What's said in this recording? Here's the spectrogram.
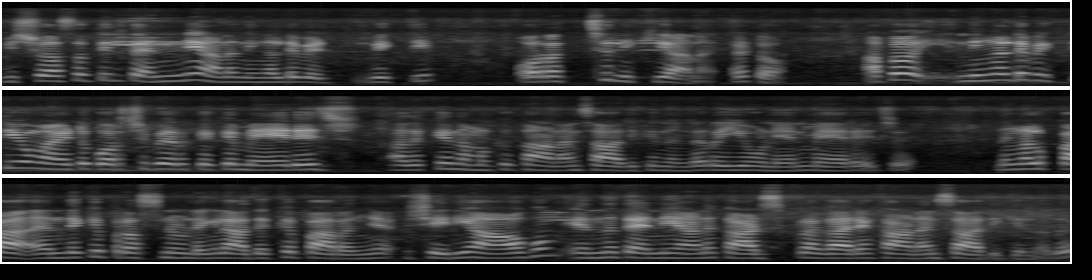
വിശ്വാസത്തിൽ തന്നെയാണ് നിങ്ങളുടെ വ്യക്തി ഉറച്ചു നിൽക്കുകയാണ് കേട്ടോ. അപ്പോൾ നിങ്ങളുടെ വ്യക്തിയുമായിട്ട് കുറച്ച് പേർക്കൊക്കെ മാരേജ് അതൊക്കെ നമുക്ക് കാണാൻ സാധിക്കുന്നുണ്ട്. റീയൂണിയൻ മാരേജ് നിങ്ങൾ എന്തൊക്കെ പ്രശ്നം ഉണ്ടെങ്കിൽ അതൊക്കെ പറഞ്ഞ് ശരിയാകും എന്ന് തന്നെയാണ് കാർഡ്സ് പ്രകാരം കാണാൻ സാധിക്കുന്നത്.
